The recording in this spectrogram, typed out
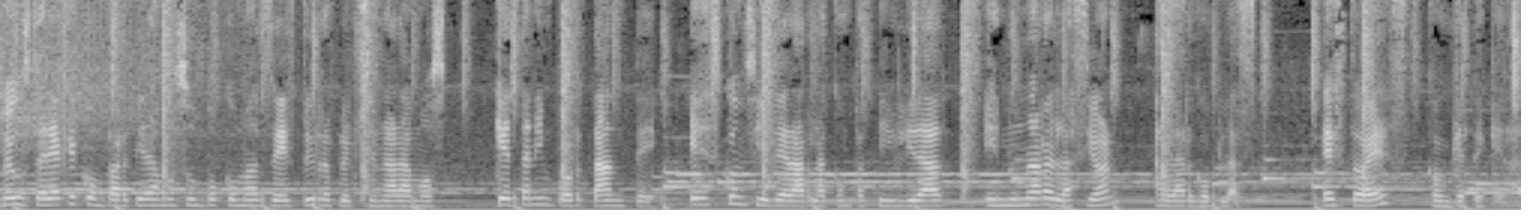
Me gustaría que compartiéramos un poco más de esto y reflexionáramos qué tan importante es considerar la compatibilidad en una relación a largo plazo. Esto es ¿Con qué te quedas?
